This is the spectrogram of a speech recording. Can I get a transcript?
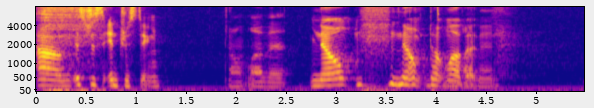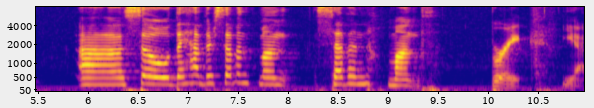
um, it's just interesting Don't love it. no no don't, love, it, Uh, so they had their seventh month seven month break Yeah.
